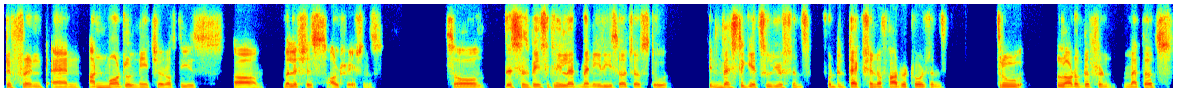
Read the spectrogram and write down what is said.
different and unmodeled nature of these uh, malicious alterations. So this has basically led many researchers to investigate solutions for detection of hardware trojans through a lot of different methods.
